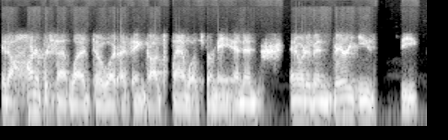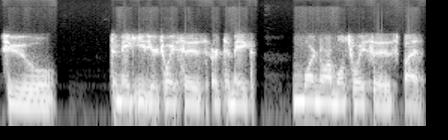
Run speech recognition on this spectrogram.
it a hundred percent led to what I think God's plan was for me. And then, and it would have been very easy to, to make easier choices or to make more normal choices. But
